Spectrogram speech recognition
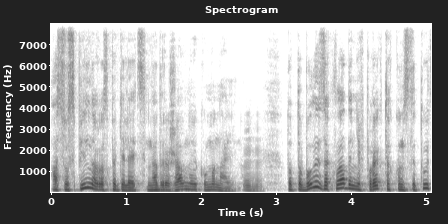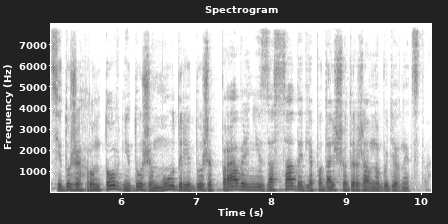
А суспільна розподіляється на державну і комунальну. Мгм. Тобто були закладені в проєктах Конституції дуже ґрунтовні, дуже мудрі, дуже правильні засади для подальшого державного будівництва.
